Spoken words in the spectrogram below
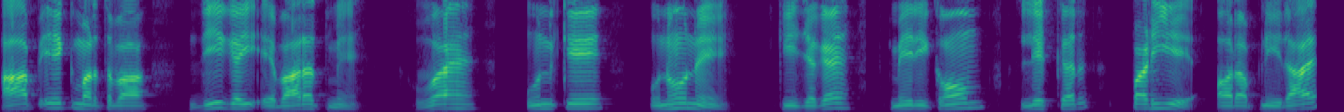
आप एक मरतबा दी गई इबारत में, वह उनके, उन्होंने की जगह मेरी कौम लिखकर पढ़िए और अपनी राय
